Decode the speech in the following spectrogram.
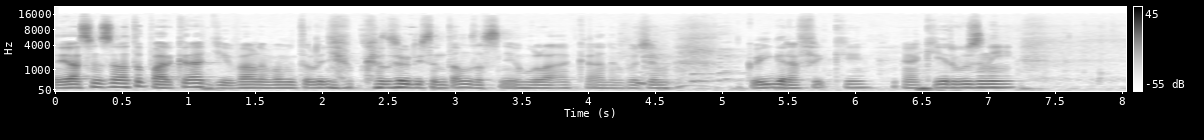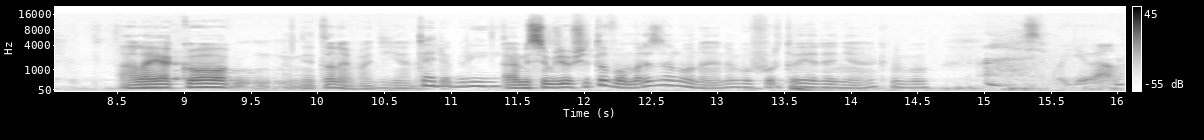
já jsem se na to párkrát díval, nebo mi to lidi ukazují, když jsem tam za sněhuláka, nebo že takový grafiky, nějaký různý. Ale jako, mě to nevadí. Já ne. To je dobrý. A myslím, že už je to omrzelo, ne? Nebo furt to jede nějak? Nebo... Se podívám.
